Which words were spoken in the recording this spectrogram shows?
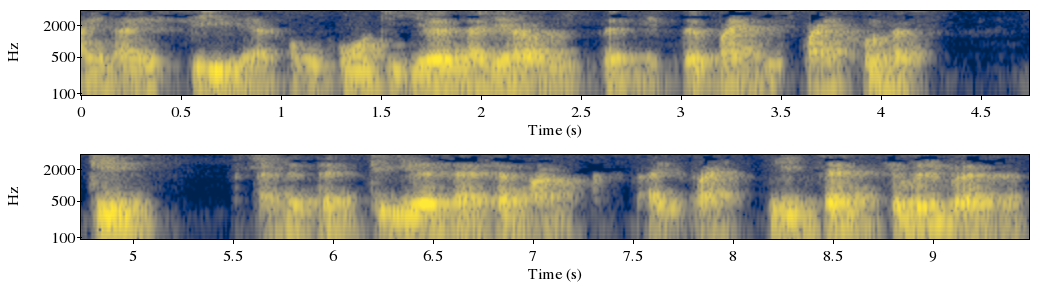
I, I see that for 40 years I have the, the mind, this mindfulness game. And the 30 years as a monk, I find each and every person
